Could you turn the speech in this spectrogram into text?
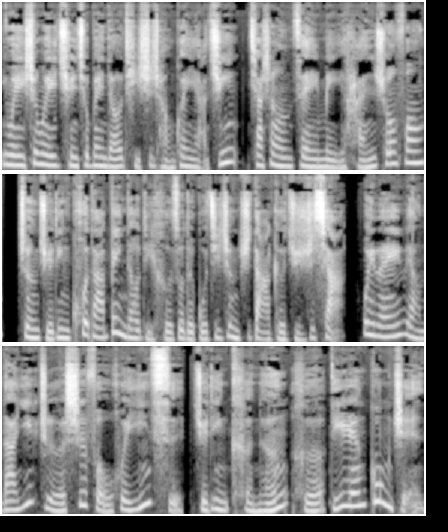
因为身为全球半导体市场冠亚军，加上在美韩双方正决定扩大半导体合作的国际政治大格局之下，未来两大业者是否会因此决定可能和敌人共枕，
